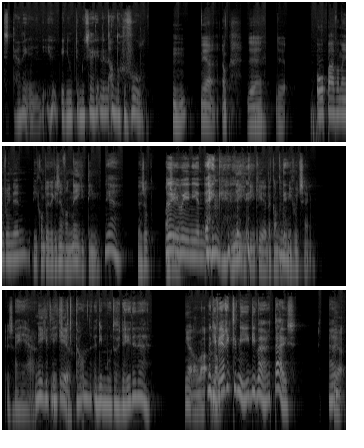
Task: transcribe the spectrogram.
stelling. Ik weet niet hoe ik het moet zeggen. Een ander gevoel. Mhm. Ja, ook de, de opa van mijn vriendin, die komt uit een gezin van 19. Ja. Dat is ook, als Daar moet je je niet aan denken. 19 keer, dat kan toch Nee. niet goed zijn? Is, Nee, ja, 19 weet je, keer? het kan. En die moeders deden dat. Ja, dan Maar die dan- werkten niet. Die waren thuis. Hè? Ja,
